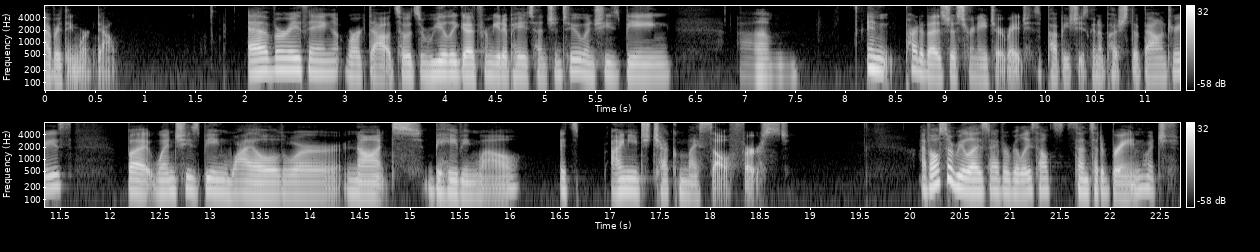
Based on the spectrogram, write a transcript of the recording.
Everything worked out. Everything worked out. So it's really good for me to pay attention to when she's being um, and part of that is just her nature, right? She's a puppy, she's going to push the boundaries. But when she's being wild or not behaving well, it's I need to check myself first. I've also realized I have a really sensitive brain, which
